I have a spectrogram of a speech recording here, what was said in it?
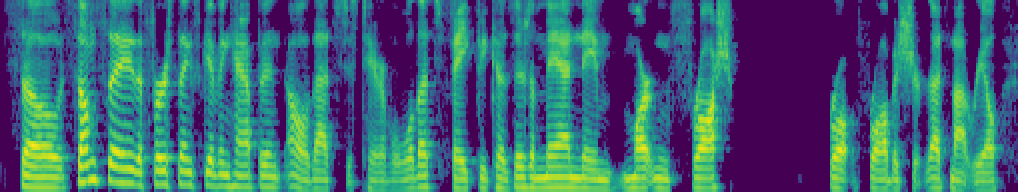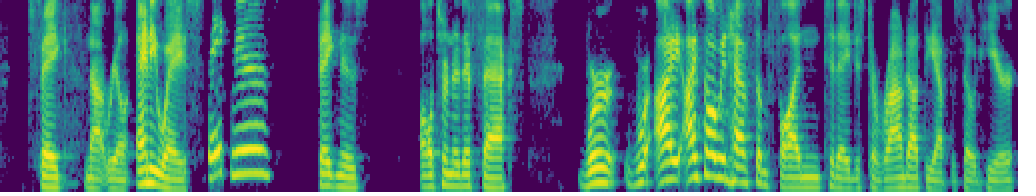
so some say the first Thanksgiving happened. Oh, that's just terrible. Well, that's fake because there's a man named Martin Frosch Frobisher. That's not real. It's fake, not real. Anyways, fake news. Fake news. Alternative facts. We're we're I I thought we'd have some fun today just to round out the episode here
